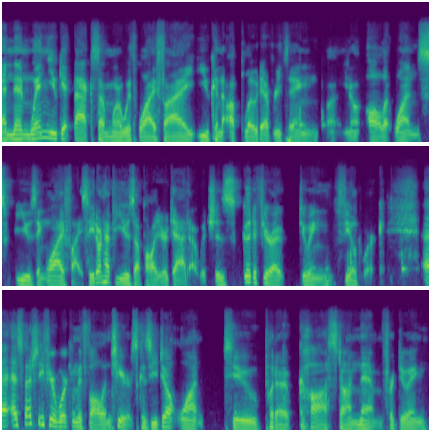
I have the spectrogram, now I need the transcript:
and then when you get back somewhere with Wi-Fi, you can upload everything, uh, you know, all at once using Wi-Fi. So you don't have to use up all your data, which is good if you're out doing field work, uh, especially if you're working with volunteers, because you don't want to put a cost on them for doing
